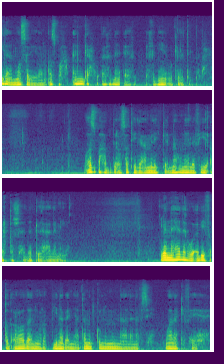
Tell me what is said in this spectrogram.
إلى أن وصل إلى أن أصبح أنجح وأغنى أغنياء وكالة البلح. وأصبح بدراسته لعمله كأنه نال فيه أرقى الشهادات العالمية. ولأن هذا هو أبي فقد أراد أن يربينا بأن يعتمد كل منا على نفسه وعلى كفاحه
